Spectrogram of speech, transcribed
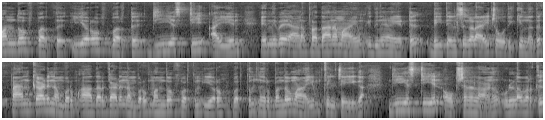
month of birth year of birth G S T I N എന്നിവയാണ് പ്രധാനമായും ഇതിനായിട്ട് ഡീറ്റെയിൽസുകളായി ചോദിക്കുന്നത്. പാൻ കാർഡ് നമ്പറും ആധാർ കാർഡ് നമ്പറും മന്ത് ഓഫ് ബർത്തും ഇയർ ഓഫ് ബർത്തും നിർബന്ധമായും ഫിൽ ചെയ്യുക ജി എസ് ടി എൻ ഓപ്ഷണലാണ് ഉള്ളവർക്ക്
